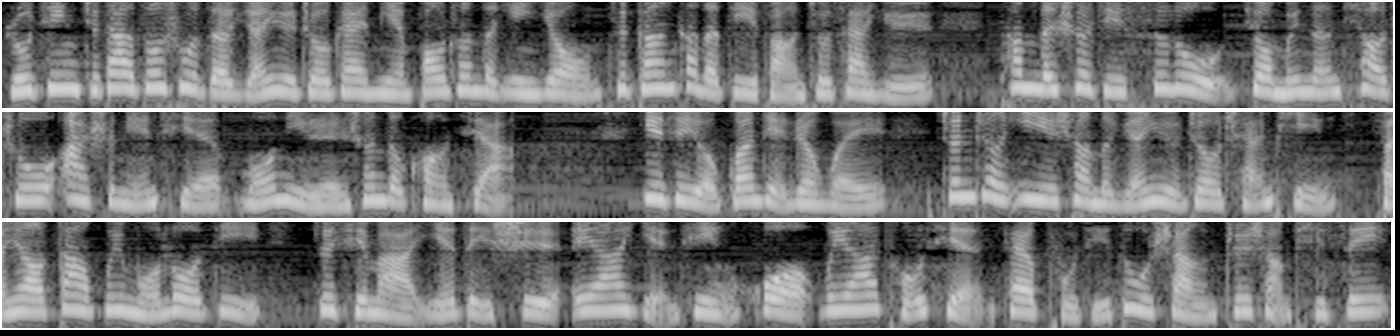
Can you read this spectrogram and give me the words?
如今，绝大多数的元宇宙概念包装的应用，最尴尬的地方就在于他们的设计思路就没能跳出二十年前模拟人生的框架。业界有观点认为，真正意义上的元宇宙产品想要大规模落地，最起码也得是 AR 眼镜或 VR 头显在普及度上追上 PC。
